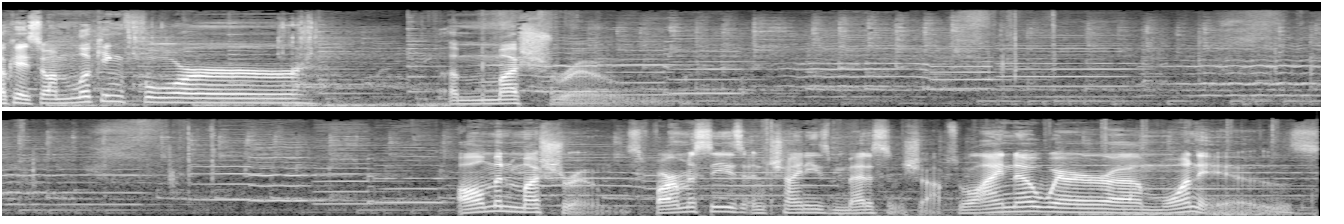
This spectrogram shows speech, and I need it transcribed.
Okay, so I'm looking for a mushroom. Almond mushrooms, pharmacies, and Chinese medicine shops. Well, I know where um, one is.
